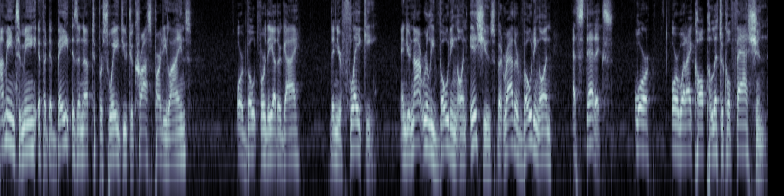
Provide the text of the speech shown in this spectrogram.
I mean, to me, if a debate is enough to persuade you to cross party lines or vote for the other guy, then you're flaky and you're not really voting on issues, but rather voting on aesthetics or or what I call political fashion.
